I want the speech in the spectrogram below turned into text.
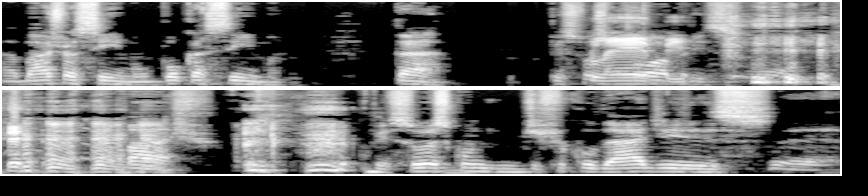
Abaixo, acima, um pouco acima. Tá. Pessoas Plebe. pobres, é, abaixo. Pessoas com dificuldades é,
